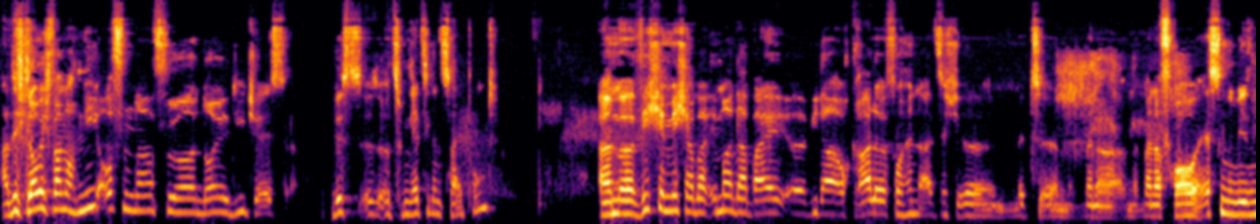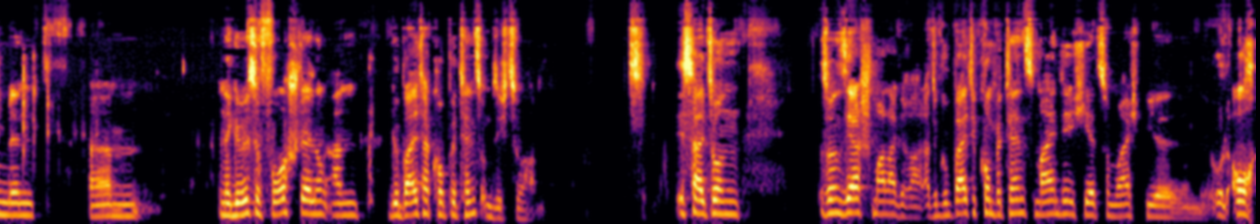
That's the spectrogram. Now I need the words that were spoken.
Also ich glaube, ich war noch nie offener für neue DJs bis äh, zum jetzigen Zeitpunkt. Ähm, äh, wische mich aber immer dabei äh, wieder, auch gerade vorhin, als ich äh, mit, äh, mit, meiner, mit meiner Frau essen gewesen bin, ähm, eine gewisse Vorstellung an geballter Kompetenz um sich zu haben. Das ist halt so ein, so ein sehr schmaler Grad. Also geballte Kompetenz meinte ich hier zum Beispiel, oder auch,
